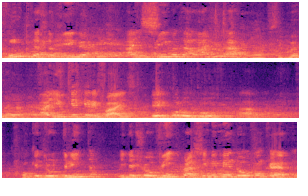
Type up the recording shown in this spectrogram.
fundo dessa viga a em cima da laje lá. Aí o que, que ele faz? Ele colocou a porque entrou 30 e deixou 20 para cima e emendou o concreto.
